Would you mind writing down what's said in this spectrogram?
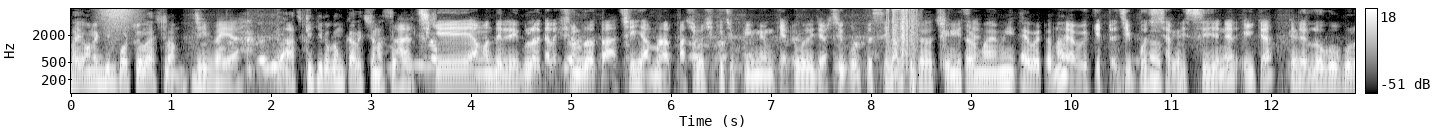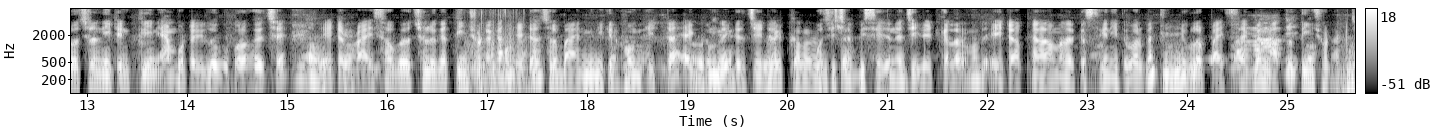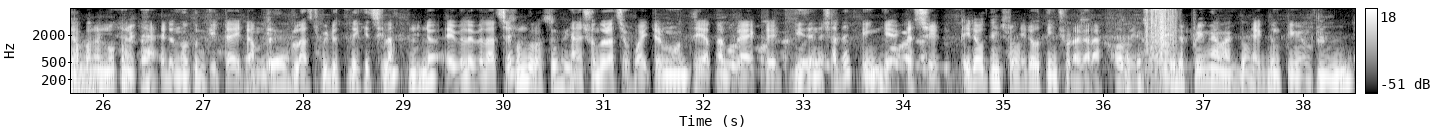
ভাই অনেকদিন পর চলে আসলাম। জি ভাইয়া। আজকে কি রকম কালেকশন আছে আজকে আমাদের রেগুলার কালেকশনগুলো তো আছেই আমরা পাশাপাশি কিছু প্রিমিয়াম ক্যাটাগরি জার্সি করতেছিলাম। এটা হচ্ছে ইন্টার মায়ামি অ্যাওয়েটা না? অ্যাওয়েকেটটা জি পঁচিশ Okay. ছাব্বিশ সিজনের এইটা। এটা লোগো গুলো ছিল neat and clean embroidery logo করা হয়েছে. এটার প্রাইস হবে হচ্ছিল গিয়ে তিনশো টাকা। এটা হচ্ছে বায়ান মিনিকের হোম কিটটা একদম লেটেস্ট যেটা এর পঁচিশ ভিতরে। ছাব্বিশ সিজনের জি রেড কালারের মধ্যে। এটা আপনারা আমাদের কাছ থেকে নিতে পারবেন। হুম। এগুলোর প্রাইস থাকবে মাত্র তিনশো টাকা। জাপানের নতুন এটা? হ্যাঁ এটা নতুন কিটটা এটা আমরা. লাস্ট ভিডিওতে দেখেছিলাম। এটা অ্যাভেলেবেল আছে। সুন্দর আছে ভাই। হ্যাঁ সুন্দর আছে। হোয়াইটের মধ্যে আপনার ব্ল্যাক রেড ডিজাইনের সাথে পিঙ্কে একটা শেড এটাও তিনশো? এটাও তিনশো টাকা রাখা হবে। এটা প্রিমিয়াম একদম? একদম প্রিমিয়াম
